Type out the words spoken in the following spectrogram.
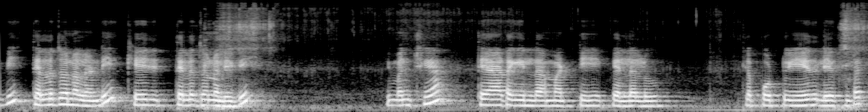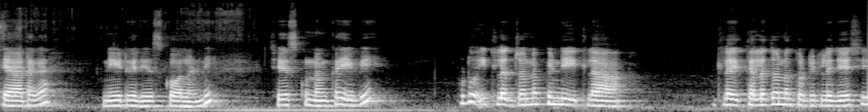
ఇవి తెల్లజొన్నలు అండి కేజీ తెల్లజొన్నలు ఇవి. ఇవి మంచిగా తేటగిల్ల మట్టి పిల్లలు ఇట్లా పొట్టు ఏది లేకుండా తేటగా నీట్గా చేసుకోవాలండి. చేసుకున్నాక ఇవి ఇప్పుడు ఇట్లా జొన్నపిండి ఇట్లా ఇట్లా ఈ తెల్లజొన్నతో ఇట్లా చేసి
